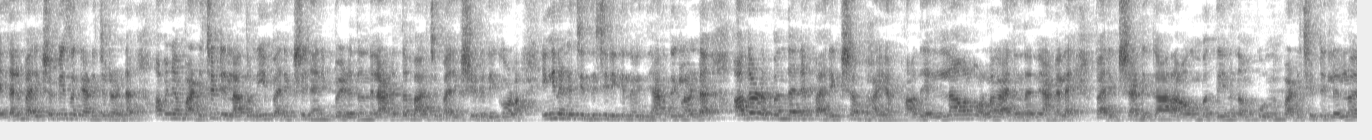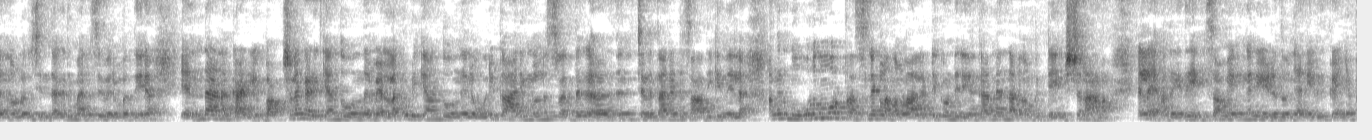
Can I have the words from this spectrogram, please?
എന്തായാലും പരീക്ഷ ഫീസ് ഒക്കെ അടച്ചിട്ടുണ്ട്. അപ്പോൾ ഞാൻ പഠിച്ചിട്ടില്ലാത്തതുകൊണ്ട് ഈ പരീക്ഷ ഞാൻ ഇപ്പോൾ എഴുതുന്നില്ല. അടുത്ത ബാച്ച് പരീക്ഷ എഴുതിക്കോളാം. ഇങ്ങനെയൊക്കെ ചിന്തിച്ചിരിക്കുന്ന വിദ്യാർത്ഥികളുണ്ട്. അതോടൊപ്പം തന്നെ പരീക്ഷ ഭയം. അത് എല്ലാവർക്കും ഉള്ള കാര്യം തന്നെയാണ് അല്ലേ? പരീക്ഷ അടുക്കാറാവുമ്പോഴത്തേനും നമുക്കൊന്നും പഠിച്ചിട്ടില്ലല്ലോ എന്നുള്ളൊരു ചിന്താഗതി മനസ്സിൽ വരുമ്പോഴത്തേനും എന്താണ് കഴി ഭക്ഷണം കഴിക്കാൻ തോന്നുന്നത് വെള്ളം കുടിക്കാൻ തോന്നുന്നില്ല ഒരു കാര്യങ്ങളിലും ശ്രദ്ധ ചെലുത്താനായിട്ട് സാധിക്കുന്നില്ല. അങ്ങനെ നൂറ് നൂറ് പ്രശ്നങ്ങളാണ് നമ്മൾ അലട്ടിക്കൊണ്ടിരിക്കുന്നത്. കാരണം എന്താണ്? നമുക്ക് ടെൻഷനാണ് അല്ലേ? അതായത് എക്സാം എങ്ങനെ എഴുതും? ഞാൻ എഴുതി കഴിഞ്ഞാൽ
